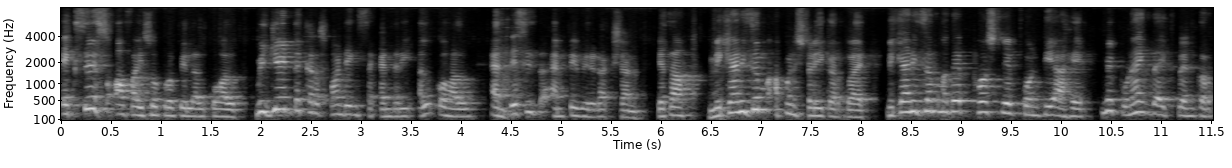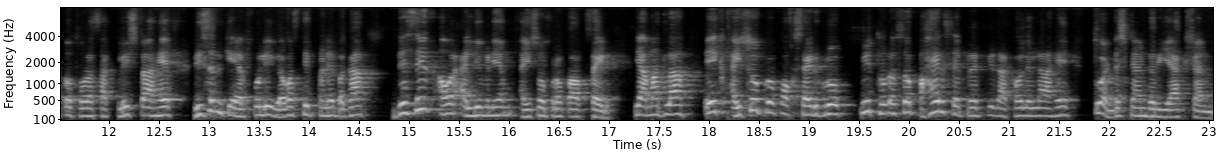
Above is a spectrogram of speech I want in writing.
excess of isopropyl alcohol. We get the corresponding secondary alcohol and this is the MPV reduction. याचा मेकॅनिझम आपण स्टडी करतोय. मेकॅनिझममध्ये फर्स्ट स्टेप कोणती आहे? मी पुन्हा एकदा एक्सप्लेन करतो. थोडासा क्लिष्ट आहे. लिसन केअरफुली व्यवस्थितपणे बघा. This is our aluminium isopropoxide यामधला एक आयसोप्रोपॉक्साइड ग्रुप मी थोडस बाहेर सेपरेटली दाखवलेला आहे. To understand the reaction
